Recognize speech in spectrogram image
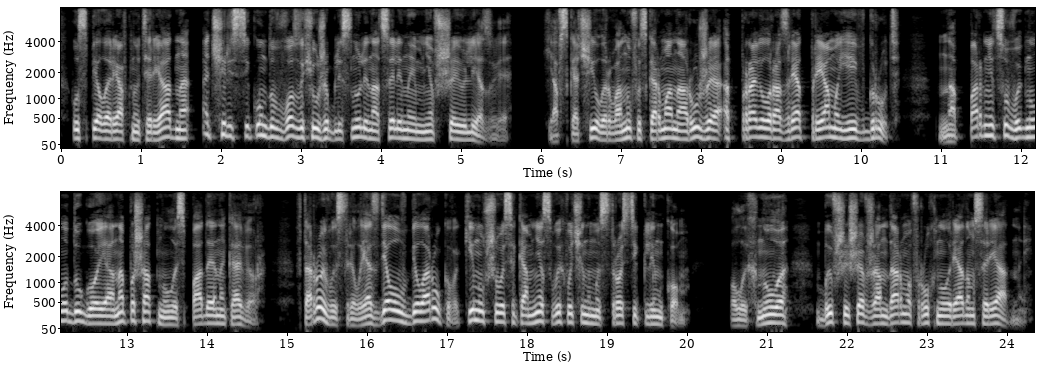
— успела рявкнуть Ариадна, а через секунду в воздухе уже блеснули нацеленные мне в шею лезвия. Я вскочил и, рванув из кармана оружие, отправил разряд прямо ей в грудь. Напарницу выгнула дугой, и она пошатнулась, падая на ковер. Второй выстрел я сделал в Белорукова, кинувшегося ко мне с выхваченным из трости клинком. Полыхнуло, бывший шеф жандармов рухнул рядом с Ариадной.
